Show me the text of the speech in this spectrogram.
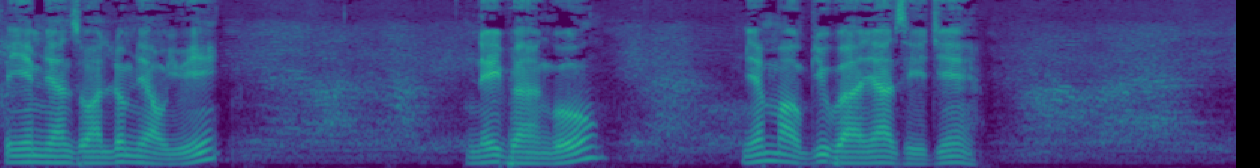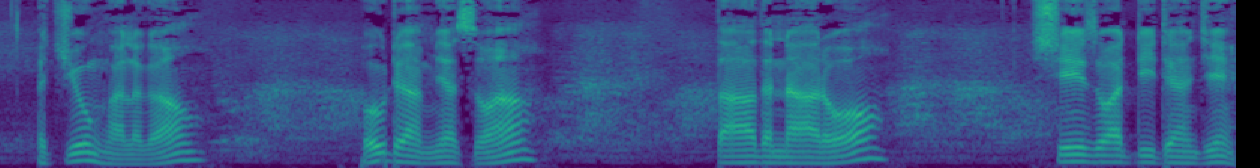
လျင်မြန်စွာလွတ်မြောက်၍နိဗ္ဗာန်ကိုမျက်မှောက်ပြုပါရစေခြင်းအကျိုးငှာ၎င်းဗုဒ္ဓမြတ်စွာသာသနာတော်ရှေးစွာတည်တံ့ခြင်း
